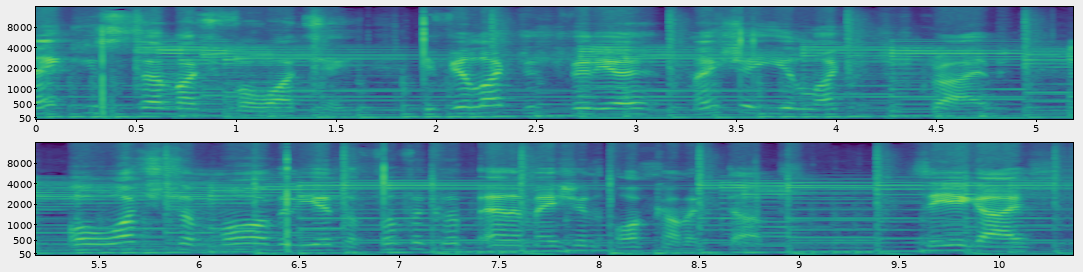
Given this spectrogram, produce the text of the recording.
Thank you so much for watching. If you like this video, make sure you like and subscribe. Or watch some more videos of FlipaClip animation or comic dubs. See you guys.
